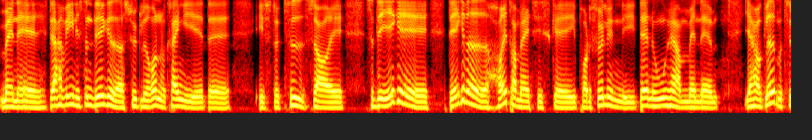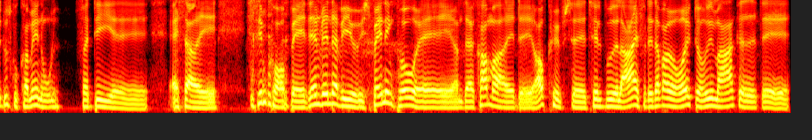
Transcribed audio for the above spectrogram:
Men øh, der har vi egentlig sådan ligget og cyklet rundt omkring i et, øh, et stykke tid, så, øh, så det, er ikke, øh, det har ikke været højdramatisk øh, i porteføljen i den uge her, men øh, jeg har jo glædet mig til, at du skulle komme ind, Ole. Fordi, øh, altså, øh, SimCorp, øh, den venter vi jo i spænding på, øh, om der kommer et øh, opkøbstilbud eller ej, for det, der var jo rygter ude i markedet øh,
